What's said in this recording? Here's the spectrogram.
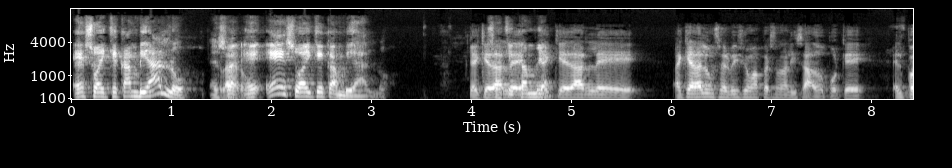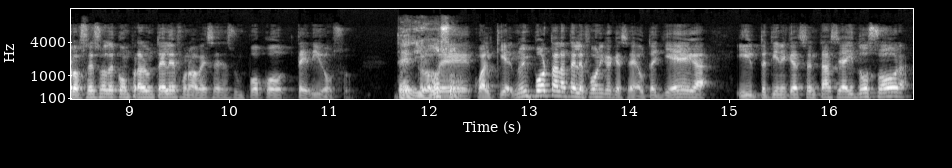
eso hay que cambiarlo. Eso, eh, eso hay que cambiarlo. hay que, darle, hay que darle hay que darle un servicio más personalizado porque el proceso de comprar un teléfono a veces es un poco tedioso. Dentro de cualquier, no importa la telefónica que sea, usted llega y usted tiene que sentarse ahí dos horas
